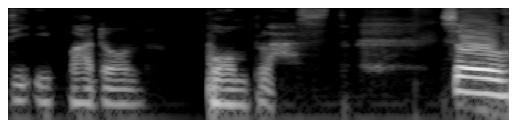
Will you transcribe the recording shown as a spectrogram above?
the Ibadan bomb blast. So,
